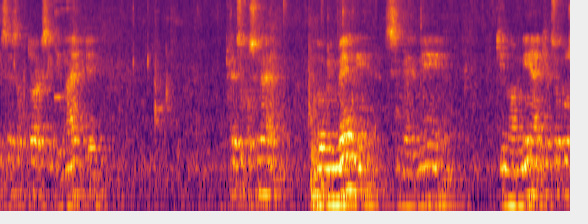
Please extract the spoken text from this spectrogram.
Ίσα από τώρα ξεκινάει και έτσι όπως είναι δομημένη η σημερινή κοινωνία και έτσι όπως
